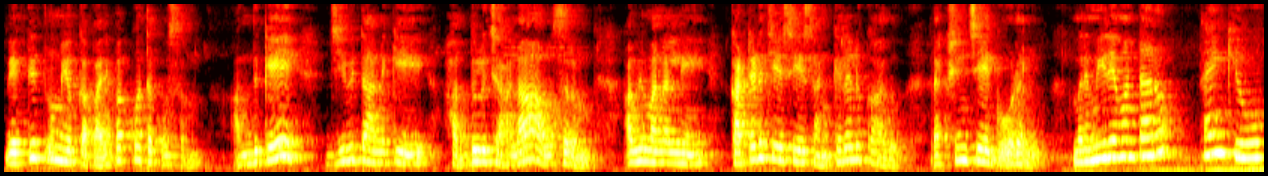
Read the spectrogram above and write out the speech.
వ్యక్తిత్వం యొక్క పరిపక్వత కోసం అందుకే జీవితానికి హద్దులు చాలా అవసరం. అవి మనల్ని కట్టడి చేసే సంఖ్యలు కాదు రక్షించే గోడలు. మరి మీరేమంటారు? థ్యాంక్ యూ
